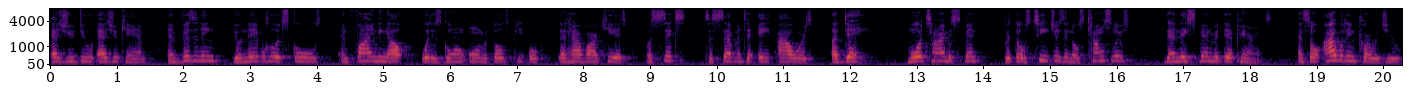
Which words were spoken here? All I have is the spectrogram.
as you do as you can in visiting your neighborhood schools and finding out what is going on with those people that have our kids for six to seven to eight hours a day. More time is spent with those teachers and those counselors than they spend with their parents. And so I would encourage you,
